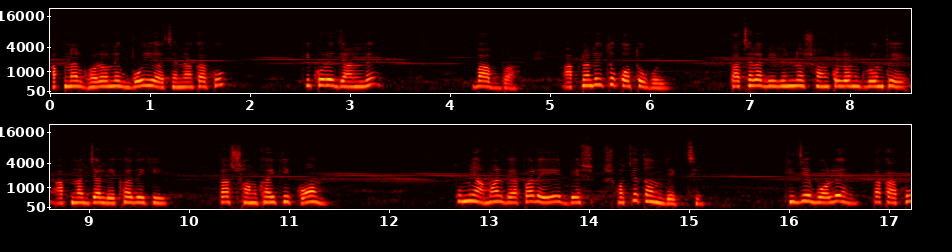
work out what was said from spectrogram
আপনার ঘরে অনেক বই আছে না কাকু? কি করে জানলে? বাব্বা, আপনারই তো কত বই। তাছাড়া বিভিন্ন সংকলন গ্রন্থে আপনার যা লেখা দেখি, তার সংখ্যায় কি কম? তুমি আমার ব্যাপারে বেশ সচেতন দেখছি। কি যে বলেন তা কাকু,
